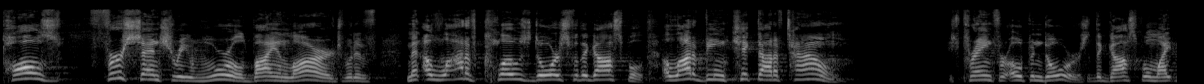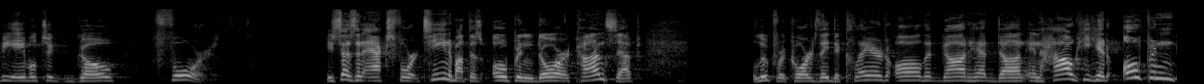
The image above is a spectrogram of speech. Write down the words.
Paul's first century world, by and large, would have meant a lot of closed doors for the gospel, a lot of being kicked out of town. He's praying for open doors, that the gospel might be able to go forth. He says in Acts 14 about this open door concept. Luke records they declared all that God had done and how he had opened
